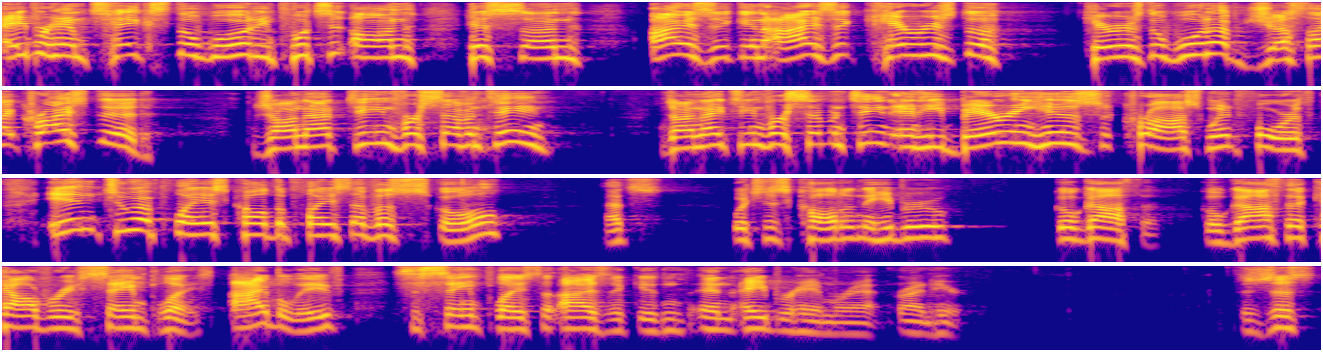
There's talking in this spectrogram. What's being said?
Abraham takes the wood, he puts it on his son Isaac, and Isaac carries the, carries the wood up just like Christ did. John 19, verse 17. John 19, verse 17, and he bearing his cross went forth into a place called the place of a skull. That's which is called in the Hebrew Golgotha. Golgotha, Calvary, same place. I believe it's the same place that Isaac and, Abraham are at right here. It's just,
